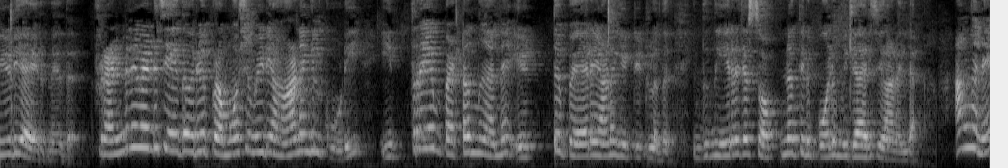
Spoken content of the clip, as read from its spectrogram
വീഡിയോ ആയിരുന്നു ഇത്. ഫ്രണ്ടിന് വേണ്ടി ചെയ്ത ഒരു പ്രൊമോഷൻ വീഡിയോ ആണെങ്കിൽ കൂടി ഇത്രയും പെട്ടെന്ന് തന്നെ എട്ട് പേരെയാണ് കിട്ടിയിട്ടുള്ളത്. ഇത് നീരജ സ്വപ്നത്തിൽ പോലും വിചാരിച്ചു കാണില്ല. അങ്ങനെ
